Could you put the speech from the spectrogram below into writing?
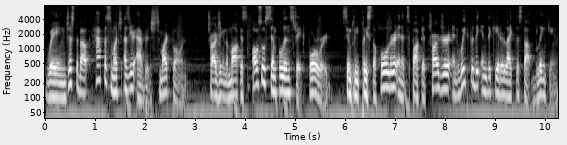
weighing just about half as much as your average smartphone. Charging the Mok is also simple and straightforward. Simply place the holder in its pocket charger and wait for the indicator light to stop blinking,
